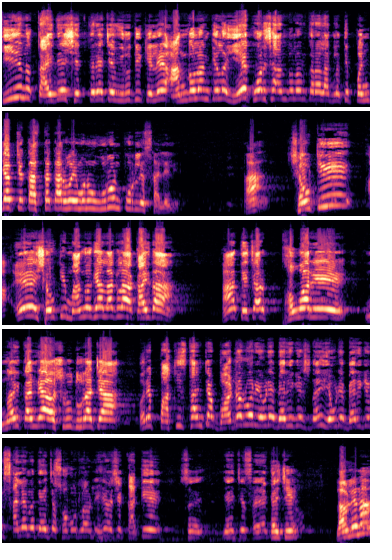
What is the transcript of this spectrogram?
तीन कायदे शेतकऱ्याच्या विरोधी केले आंदोलन केलं एक वर्ष आंदोलन करायला लागलं. ते पंजाबचे कास्तकार होय म्हणून उरून पुरले सालेले. हा? शेवटी ए शेवटी मांग घ्या लागला कायदा. हा त्याच्यावर फवारे नय कांड्या अश्रुधुराच्या. अरे पाकिस्तानच्या बॉर्डरवर एवढे बॅरिगेड्स नाही एवढे बॅरिगेड्स आल्यानं त्याच्यासमोर लावले. हे असे काटे स- यायचे सह्या घ्यायचे. लावले ना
